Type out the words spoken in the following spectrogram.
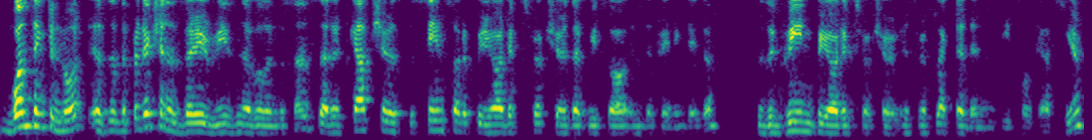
one thing to note is that the prediction is very reasonable in the sense that it captures the same sort of periodic structure that we saw in the training data. So the green periodic structure is reflected in the forecast here.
